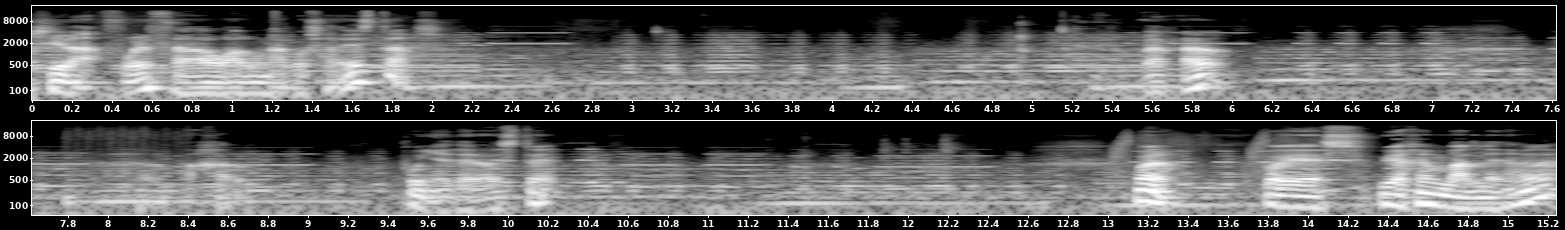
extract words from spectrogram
Si da fuerza o alguna cosa de estas. Súper raro. Puñetero este. Bueno, pues viaje en balde, ¿verdad?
